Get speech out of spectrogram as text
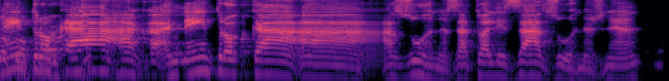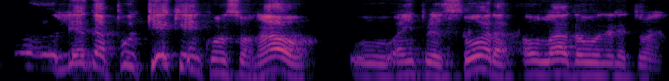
nem, trocar a, nem trocar a, as urnas, atualizar as urnas, né? Leda, por que, que é inconstitucional a impressora ao lado da urna eletrônica?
